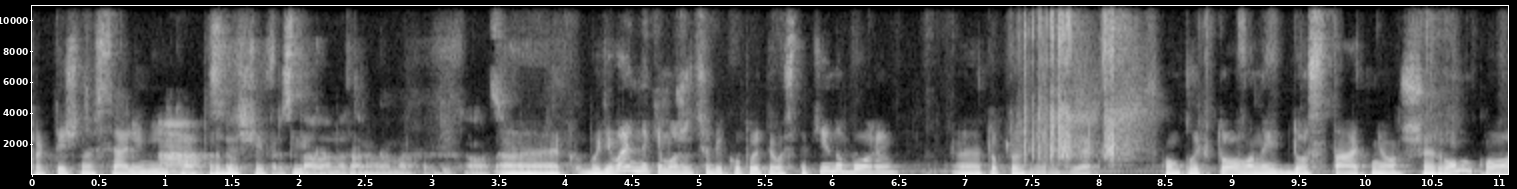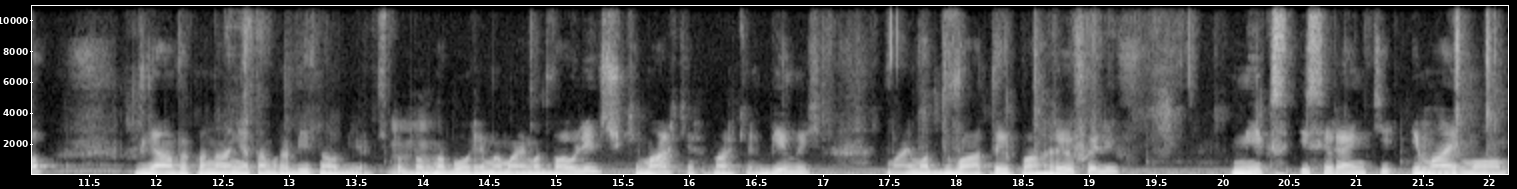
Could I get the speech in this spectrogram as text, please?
практично вся лінійка продуктів піка. Так. Піка. Будівельники можуть собі купити ось такі набори. Е, Тобто він є вкомплектований достатньо широко для виконання там робіт на об'єкті. Тобто в наборі ми маємо два олівчики, маркер, маркер білий, маємо два типи грифелів. Мікс і сіренький, і Мгм. маємо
